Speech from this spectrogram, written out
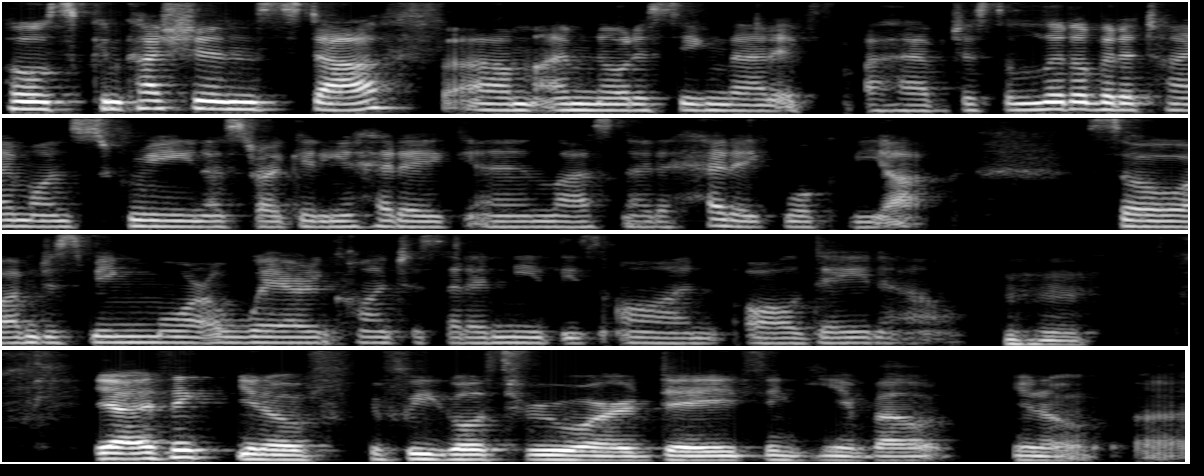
post concussion stuff, um, I'm noticing that if I have just a little bit of time on screen, I start getting a headache. And last night, a headache woke me up. So I'm just being more aware and conscious that I need these on all day now. Mm-hmm. Yeah, I think, you know, if, if we go through our day thinking about, you know, uh,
